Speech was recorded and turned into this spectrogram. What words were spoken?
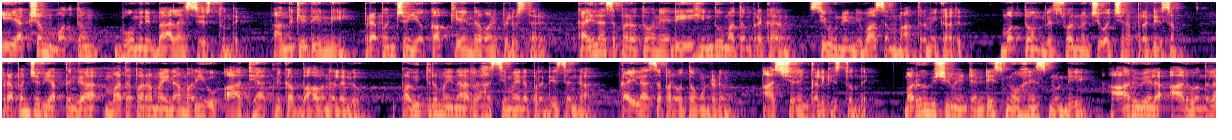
ఈ అక్షం మొత్తం భూమిని బ్యాలెన్స్ చేస్తుంది. అందుకే దీన్ని ప్రపంచం యొక్క కేంద్రం అని పిలుస్తారు. కైలాస పర్వతం అనేది హిందూ మతం ప్రకారం శివుని నివాసం మాత్రమే కాదు మొత్తం విశ్వం నుంచి వచ్చిన ప్రదేశం. ప్రపంచవ్యాప్తంగా మతపరమైన మరియు ఆధ్యాత్మిక భావనలలో పవిత్రమైన రహస్యమైన ప్రదేశంగా కైలాస పర్వతం ఉండడం ఆశ్చర్యం కలిగిస్తుంది. మరో విషయం ఏంటంటే స్నోహెన్స్ నుండి ఆరు వేల ఆరు వందల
